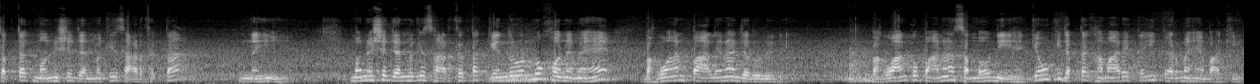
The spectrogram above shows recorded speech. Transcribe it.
तब तक मनुष्य जन्म की सार्थकता नहीं है। मनुष्य जन्म की सार्थकता केंद्रोन्मुख होने में है, भगवान पा लेना ज़रूरी नहीं। भगवान को पाना संभव नहीं है, क्योंकि जब तक हमारे कई कर्म हैं बाकी,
